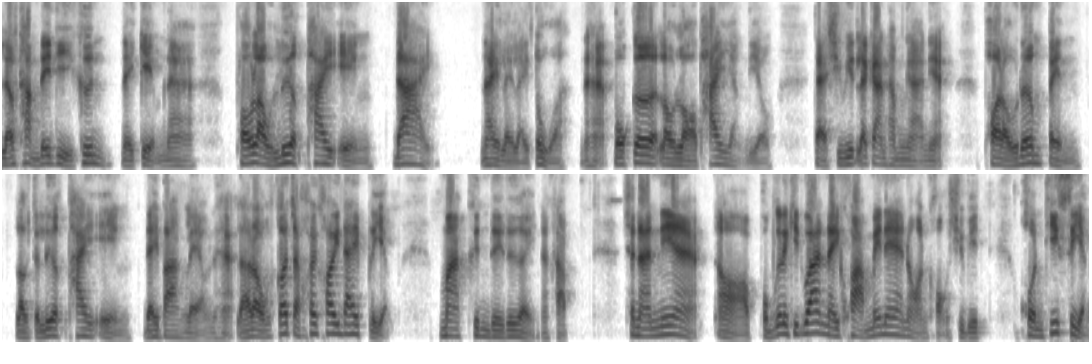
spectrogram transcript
แล้วทำได้ดีขึ้นในเกมหน้า เพราะเราเลือกไพ่เองได้ในหลาย ๆ ตัวนะฮะโป๊กเกอร์เรารอไพ่อย่างเดียว แต่ชีวิตและการทำงานเนี่ยพอเราเริ่มเป็นเราจะเลือกไพ่เองได้บ้างแล้วนะฮะแล้วเราก็จะค่อยๆ ได้เปรียบ มากขึ้นเรื่อยๆนะครับ ฉะนั้นเนี่ยอ๋อผมก็เลยคิดว่าในความไม่แน่นอนของชีวิต คนที่เสี่ยง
